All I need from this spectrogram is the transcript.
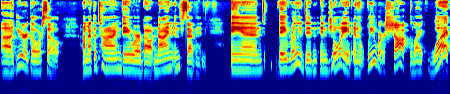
a year ago or so. Um, at the time, they were about nine and seven and they really didn't enjoy it and we were shocked like what?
